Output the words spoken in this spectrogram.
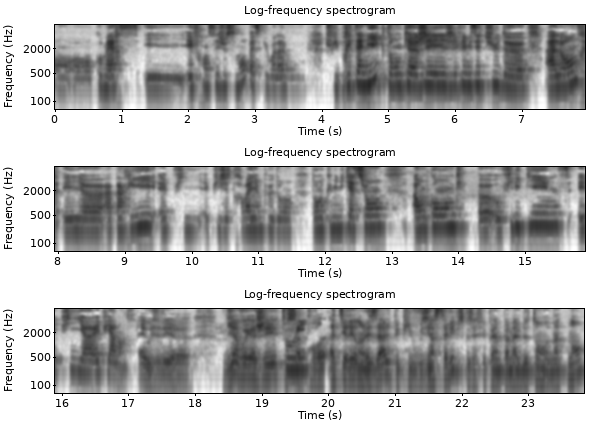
en, en commerce et, et, français justement parce que voilà, je suis britannique, donc euh, j'ai fait mes études euh, à Londres et euh, à Paris. Et puis et puis j'ai travaillé un peu dans dans la communication à Hong Kong, aux Philippines et puis et puis à Londres. Et eh, vous avez bien voyagé, tout ça pour atterrir dans les Alpes et puis vous y installer, puisque ça fait quand même pas mal de temps maintenant.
